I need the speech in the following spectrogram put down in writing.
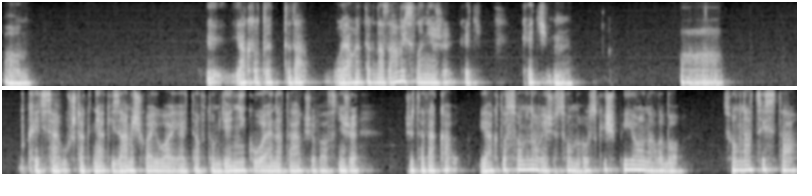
um, jak to teda ja len tak na zamyslenie, že keď keď um, uh, keď sa už tak nejakí zamýšľajú aj, aj tam v tom denníku N a tak, že vlastne, že, že teda jak to so mnou je, že som ruský špión, alebo som nacista,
